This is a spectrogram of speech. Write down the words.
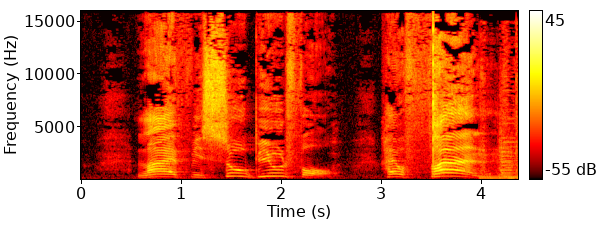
Life is so beautiful. Have fun!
